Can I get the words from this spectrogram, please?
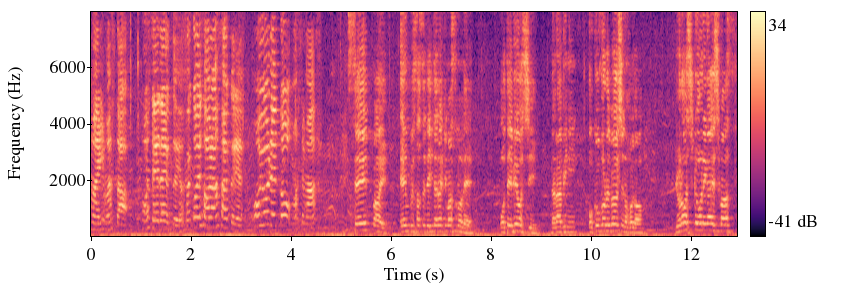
参りました。法政大学よさこい相談サークル法要連と申します。精一杯演舞させていただきますのでお手拍子並びにお心拍子のほどよろしくお願いします。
